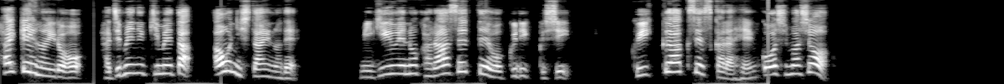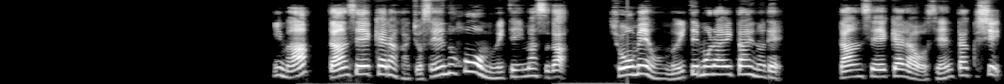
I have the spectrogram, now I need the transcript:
背景の色を初めに決めた青にしたいので、右上のカラー設定をクリックし、クイックアクセスから変更しましょう。今、男性キャラが女性の方を向いていますが、正面を向いてもらいたいので、男性キャラを選択し、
